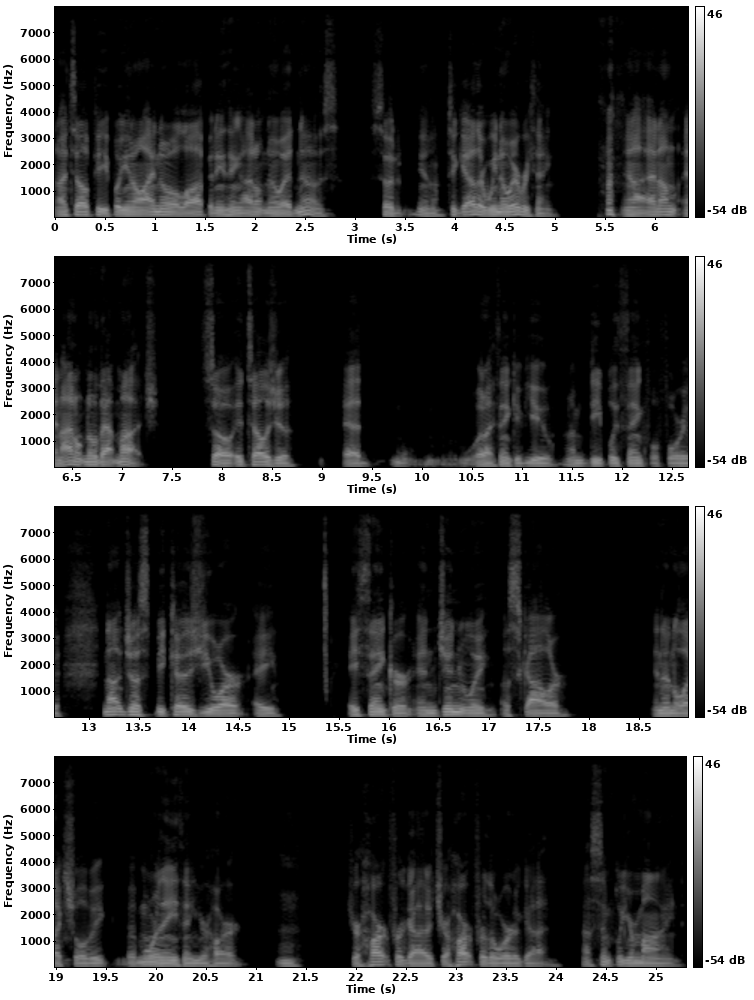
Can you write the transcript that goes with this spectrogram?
And I tell people, you know, I know a lot, but anything I don't know, Ed knows. So, you know, together we know everything. and, I, and, I'm, and I don't know that much. So it tells you, Ed, what I think of you. I'm deeply thankful for you, not just because you are a a thinker and genuinely a scholar, an intellectual, but more than anything, your heart. Mm. It's your heart for God. It's your heart for the Word of God, not simply your mind.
